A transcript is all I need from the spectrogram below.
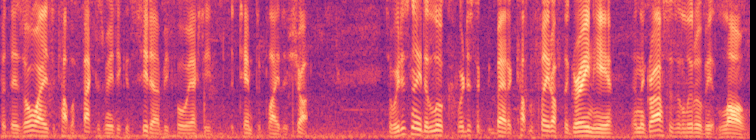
but there's always a couple of factors we need to consider before we actually attempt to play the shot. So we just need to look, we're just about a couple of feet off the green here and the grass is a little bit long.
